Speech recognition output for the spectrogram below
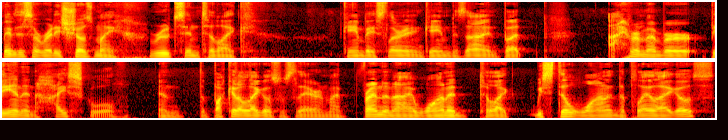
maybe this already shows my roots into like game based learning and game design, but I remember being in high school and the bucket of Legos was there, and my friend and I wanted to like we still wanted to play Legos,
